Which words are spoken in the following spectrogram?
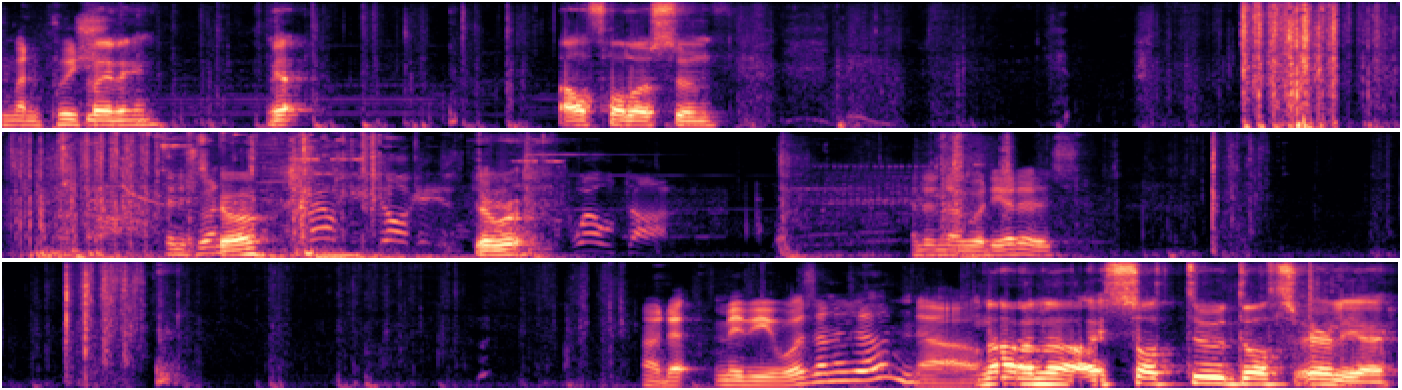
I'm gonna push. Blading. Yeah. I'll follow soon. Finish one. Go. Bounty target is There were- Well done. I don't know where the other is. Oh, that maybe he was on his own? No. No, no, I saw two dots earlier.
